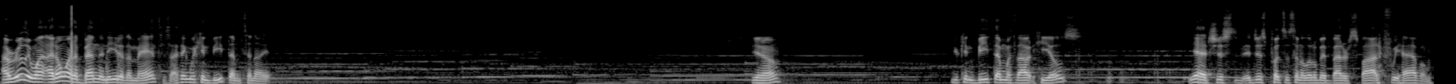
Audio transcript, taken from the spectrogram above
I really want. I don't want to bend the knee to the Mantis. I think we can beat them tonight. You know. You can beat them without heals. Yeah, it's just it just puts us in a little bit better spot if we have them.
